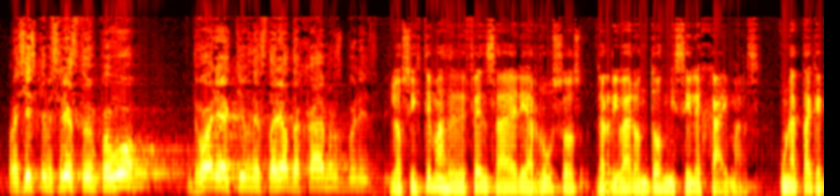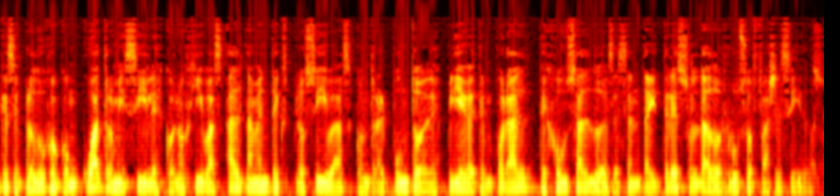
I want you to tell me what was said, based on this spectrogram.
Los sistemas de defensa aérea rusos derribaron dos misiles HIMARS, un ataque que se produjo con cuatro misiles con ojivas altamente explosivas contra el punto de despliegue temporal dejó un saldo de 63 soldados rusos fallecidos.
